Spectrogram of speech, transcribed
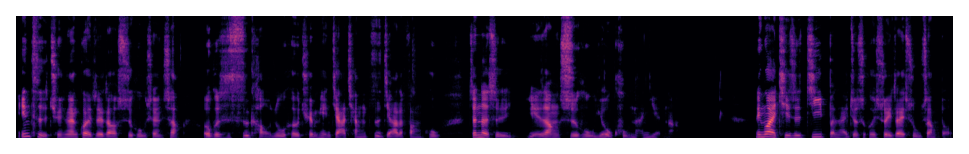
因此，全然怪罪到石虎身上，而不是思考如何全面加强自家的防护，真的是也让石虎有苦难言呐。另外，其实鸡本来就是会睡在树上的，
